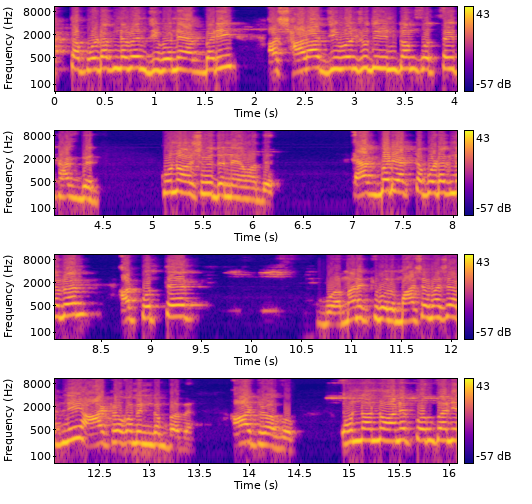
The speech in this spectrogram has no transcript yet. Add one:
একটা প্রোডাক্ট নেবেন জীবনে একবারই, আর সারা জীবন শুধু ইনকাম করতেই থাকবেন। কোনো অসুবিধা নেই আমাদের। একবারই একটা প্রোডাক্ট নেবেন, আর প্রত্যেক মানে কি বলব, মাসে মাসে আপনি আট রকম ইনকাম পাবেন। আট রকম। অন্যান্য অনেক কোম্পানি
